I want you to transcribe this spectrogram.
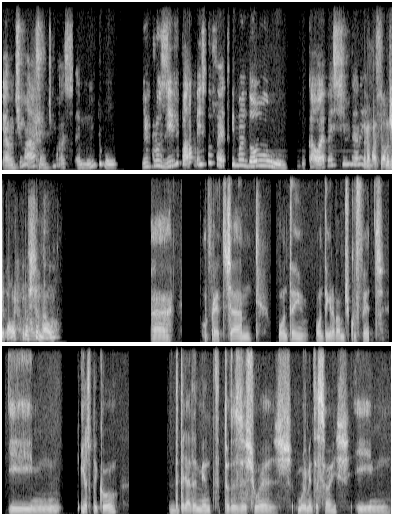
É um time massa, é um time massa. É muito bom. Inclusive, parabéns pro Feto que mandou o, o Kawhi pra esse time dela aí. É uma salva de palmas pro profissional. Ah, o Feto já. Ontem, ontem gravámos com o Feto e, e ele explicou detalhadamente todas as suas movimentações e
